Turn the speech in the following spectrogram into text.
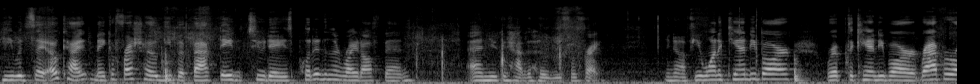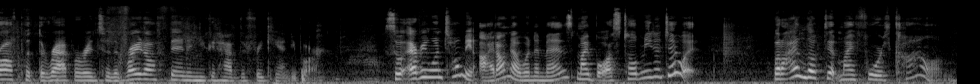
he would say, "Okay, make a fresh hoagie, but backdate it two days, put it in the write-off bin, and you can have the hoagie for free." You know, if you want a candy bar, rip the candy bar wrapper off, put the wrapper into the write-off bin, and you can have the free candy bar. So everyone told me, I don't know an amends. My boss told me to do it. But I looked at my fourth column.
